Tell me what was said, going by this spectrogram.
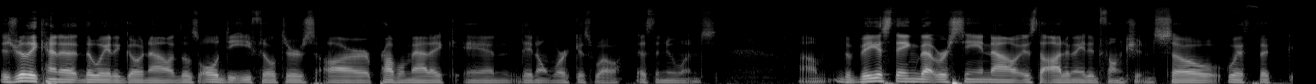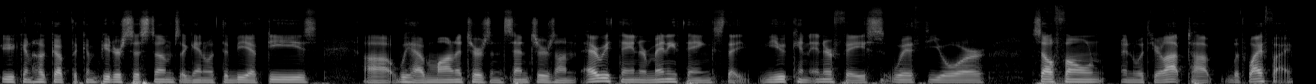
is really kind of the way to go now. Those old DE filters are problematic and they don't work as well as the new ones. Um, the biggest thing that we're seeing now is the automated function. So with the you can hook up the computer systems again with the VFDs. uh, we have monitors and sensors on everything or many things that you can interface with your cell phone and with your laptop with Wi-Fi.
